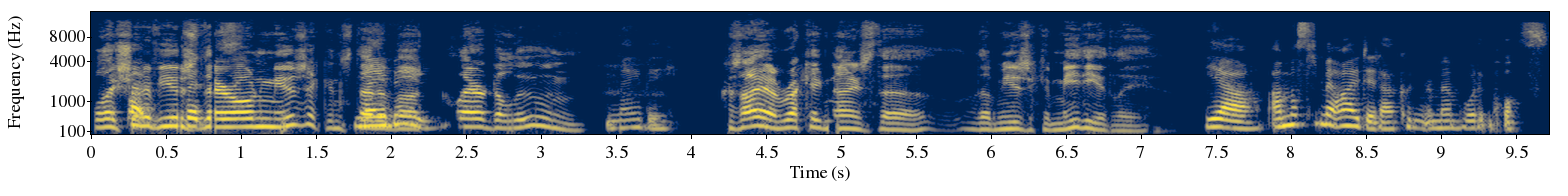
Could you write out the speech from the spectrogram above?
Well, they should But- have used but their own music instead of uh, maybe. Clair de Lune, maybe. because I recognized the the music immediately. Yeah, I must admit I did. I couldn't remember what it was.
